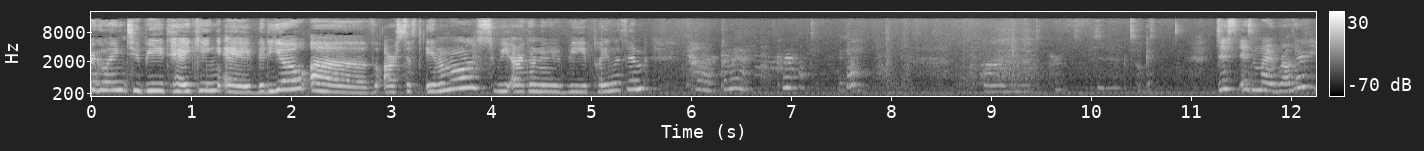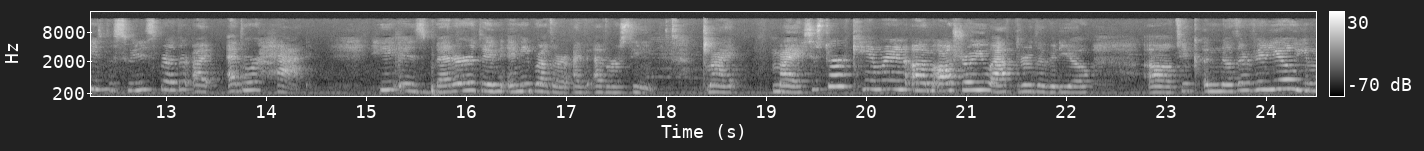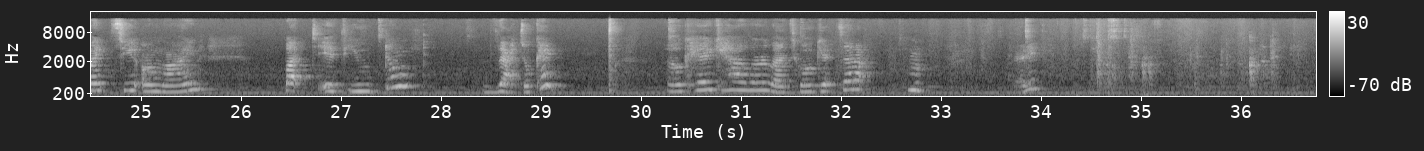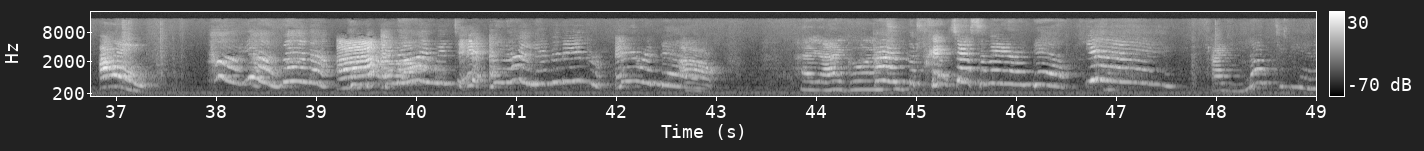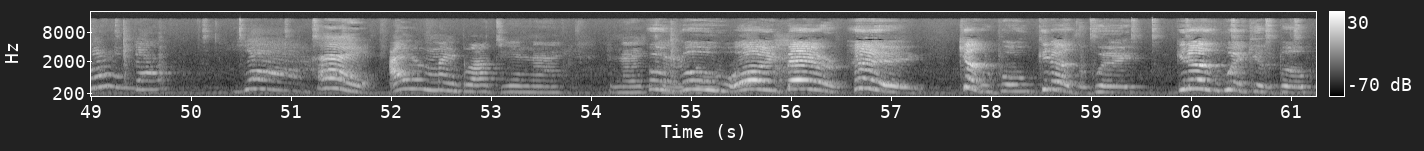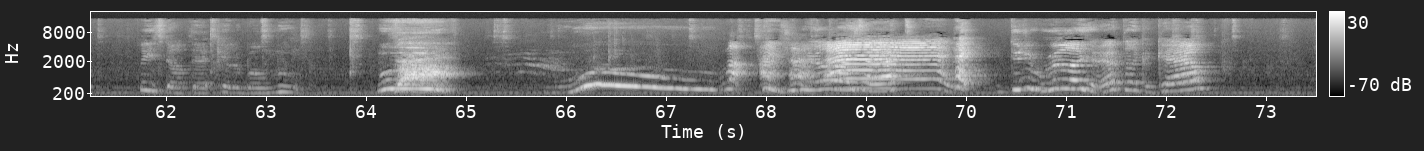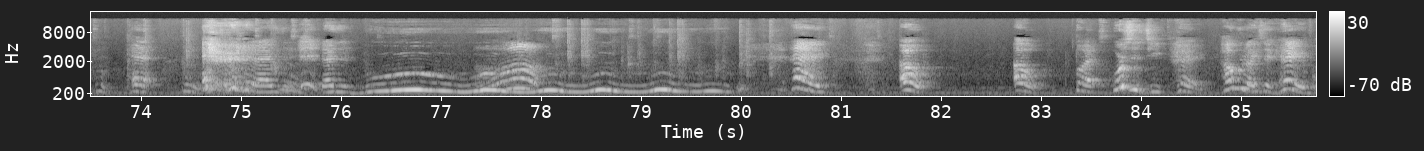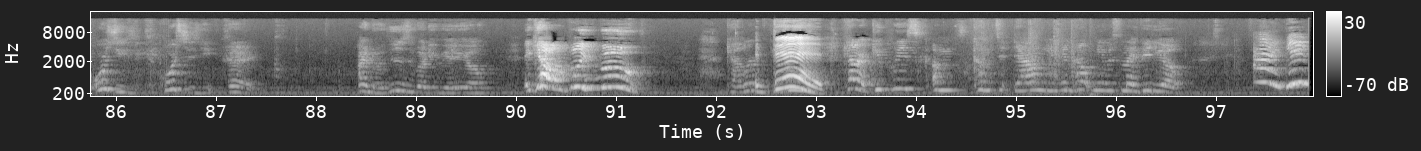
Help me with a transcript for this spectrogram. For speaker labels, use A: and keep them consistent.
A: are going to be taking a video of our stuffed animals. We are going to be playing with them. Tyler, come here. Um. This is my brother. He's the sweetest brother I ever had. He is better than any brother I've ever seen. My my sister Cameron, um, I'll show you after the video. I'll take another video you might see online. But if you don't, that's okay. Okay, Keller, let's go get set up. Hmm. Ready? Ow! Hey, I go
B: I'm the princess of Arendelle. Yay! I'd love to be an Arendelle. Yeah.
A: Hey, I have my bloggy and I, and I
C: Oh I'm Bear! Hey! Killer Bow, get out of the way! Get out of the way, Killer Bow! Please stop that, Killer Bow. Move. Move! Woo! Hey, did you realize I act,
A: Hey!
C: did you realize I act like a cow? Eh. I said, boo, woo, woo, woo. Hey! Oh! Oh, but horses eat hay. How would I say if horses, horses eat hay? I know, this is a funny video. Hey, Keller, please move! Keller?
A: It can you please um, come sit down? You can help me with my video.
